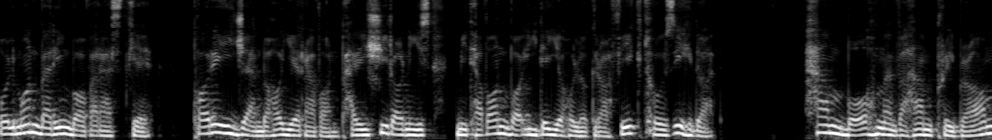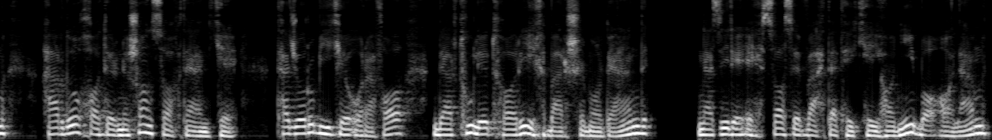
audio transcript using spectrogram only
علمان بر این باور است که پاره ای جنبه های روان پریشی را نیز می‌توان با ایده هولوگرافیک توضیح داد. هم بوهم و هم پریبرام هر دو خاطر نشان ساختند که تجاربی که عرفا در طول تاریخ برشمردند نظیر احساس وحدت کیهانی با عالم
